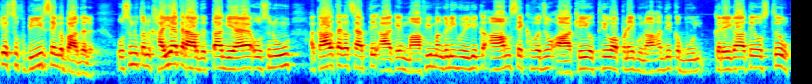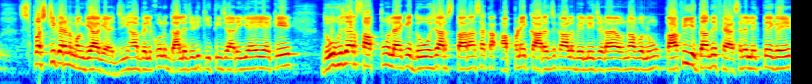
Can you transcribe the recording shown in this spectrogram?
ਕਿ ਸੁਖਬੀਰ ਸਿੰਘ ਬਾਦਲ ਉਸ ਨੂੰ ਤਨਖਾਹੀਆ ਕਰਾਰ ਦਿੱਤਾ ਗਿਆ ਹੈ। ਉਸ ਨੂੰ ਅਕਾਲ ਤਖਤ ਸਾਹਿਬ ਤੇ ਆ ਕੇ ਮਾਫੀ ਮੰਗਣੀ ਹੋਏਗੀ। ਇੱਕ ਆਮ ਸਿੱਖ ਵਜੋਂ ਆ ਕੇ ਉੱਥੇ ਉਹ ਆਪਣੇ ਗੁਨਾਹਾਂ ਦੇ ਕਬੂਲ ਕਰੇਗਾ ਤੇ ਉਸ ਤੋਂ ਸਪਸ਼ਟੀਕਰਨ ਮੰਗਿਆ ਗਿਆ ਜੀ ਹਾਂ, ਬਿਲਕੁਲ। ਗੱਲ ਜਿਹੜੀ ਕੀਤੀ ਜਾ ਰਹੀ ਹੈ, ਇਹ ਹੈ ਕਿ 2007 ਤੋਂ ਲੈ ਕੇ 2017 ਤੱਕ ਆਪਣੇ ਕਾਰਜਕਾਲ ਵੇਲੇ ਜਿਹੜਾ ਹੈ, ਉਹਨਾਂ ਵੱਲੋਂ ਕਾਫੀ ਇਦਾਂ ਦੇ ਫੈਸਲੇ ਲਿੱਤੇ ਗਏ,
